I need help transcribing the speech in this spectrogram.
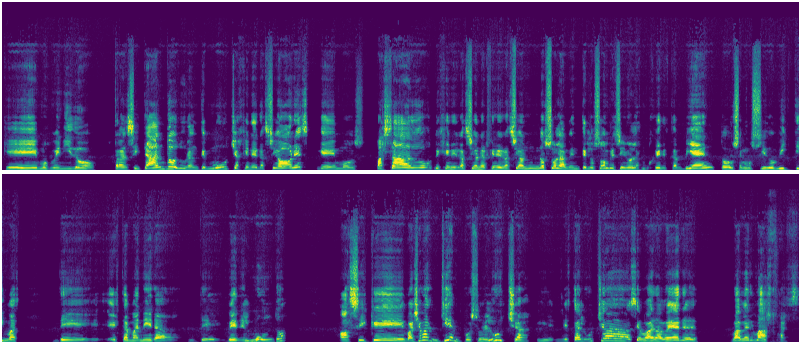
que hemos venido transitando durante muchas generaciones, que hemos pasado de generación a generación, no solamente los hombres, sino las mujeres también, todos hemos sido víctimas de esta manera de ver el mundo. Así que va a llevar un tiempo, es una lucha, y en esta lucha se van a ver, va a haber bajas,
